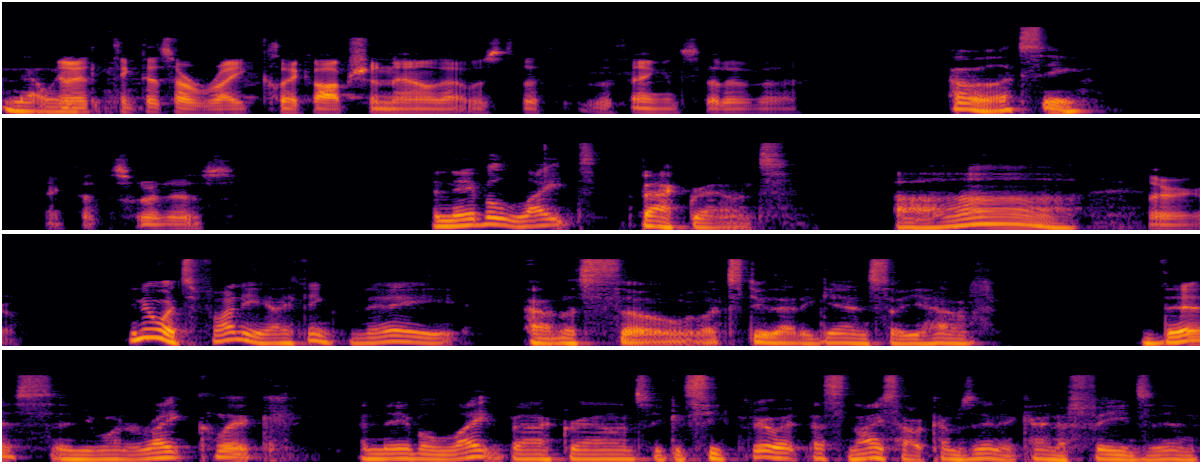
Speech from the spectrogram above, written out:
And that way, and I think that's a right click option now. That was the the thing instead of. Uh, oh, let's see. I think that's what it is. Enable light background. Ah. There you go. You know what's funny? I think they uh, let's so let's do that again. So you have this, and you want to right click, enable light background, so you can see through it. That's nice how it comes in. It kind of fades in.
